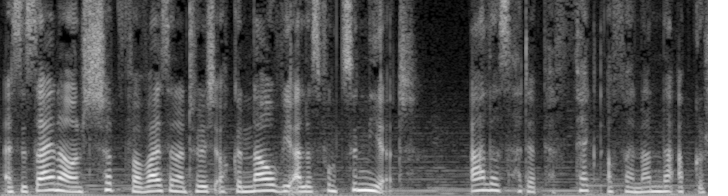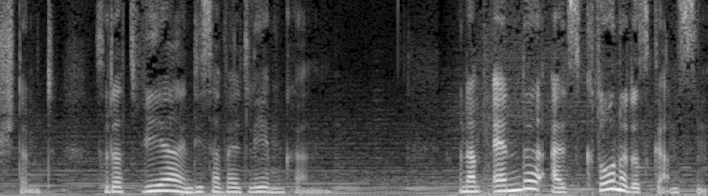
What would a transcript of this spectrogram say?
Als Designer und Schöpfer weiß er natürlich auch genau, wie alles funktioniert. Alles hat er perfekt aufeinander abgestimmt, sodass wir in dieser Welt leben können. Und am Ende, als Krone des Ganzen,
